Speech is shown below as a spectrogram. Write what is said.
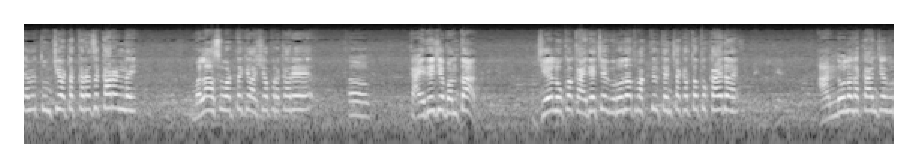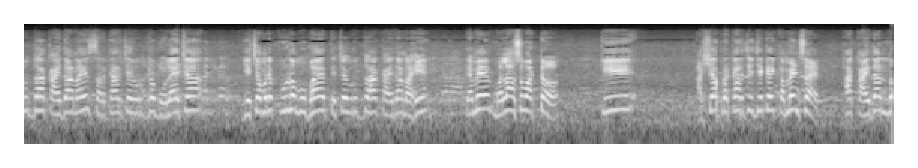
त्यामुळे तुमची अटक करायचं कारण नाही. मला असं वाटतं की अशा प्रकारे कायदे जे बनतात जे लोक कायद्याच्या विरोधात वागतील त्यांच्याकरता तो कायदा आहे. आंदोलनकांच्या विरुद्ध हा कायदा नाही सरकारच्या विरुद्ध बोलायच्या याच्यामध्ये पूर्ण मुभा आहे त्याच्या विरुद्ध हा कायदा नाही. त्यामुळे मला असं वाटतं की अशा प्रकारचे जे काही कमेंट्स आहेत हा कायदा न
